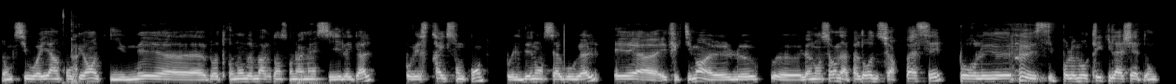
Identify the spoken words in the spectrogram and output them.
Donc, si vous voyez un concurrent qui met euh, votre nom de marque dans son annonce, c'est illégal. Vous pouvez strike son compte, vous pouvez le dénoncer à Google. Et euh, effectivement, euh, le l'annonceur n'a pas le droit de se faire passer pour le pour le mot clé qu'il achète. Donc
